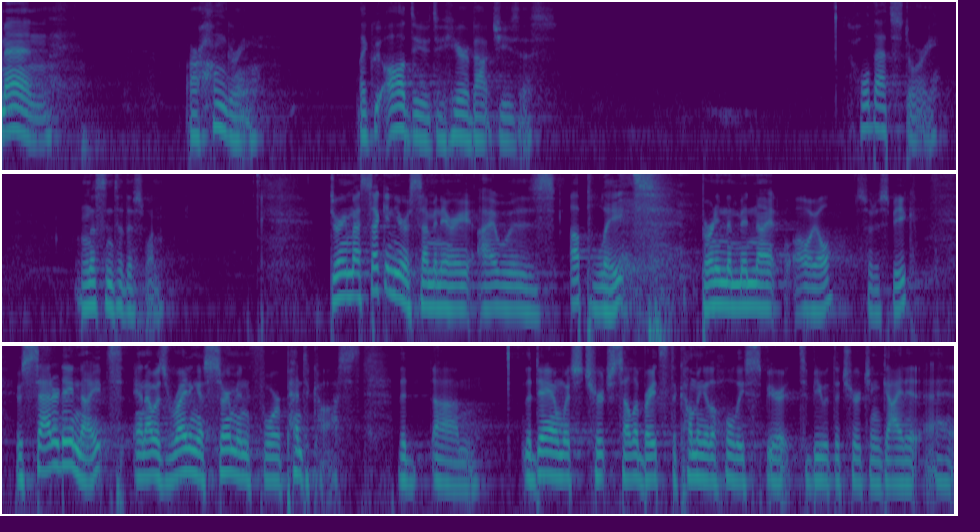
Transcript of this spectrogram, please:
men, are hungering, like we all do, to hear about Jesus. Hold that story and listen to this one. During my second year of seminary, I was up late, burning the midnight oil, so to speak. It was Saturday night, and I was writing a sermon for Pentecost, the, um, the day on which church celebrates the coming of the Holy Spirit to be with the church and guide it uh,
